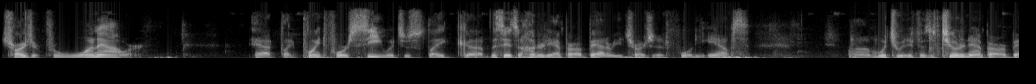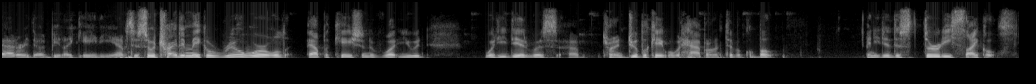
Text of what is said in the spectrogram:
charge it for one hour at like 0.4 C, which is like, uh, let's say it's a 100 amp hour battery, you charge it at 40 amps. Um, which would, if it was a 200 amp hour battery, that would be like 80 amps. So, try to make a real world application of what you would, what he did was uh, try and duplicate what would happen on a typical boat and he did this 30 cycles.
